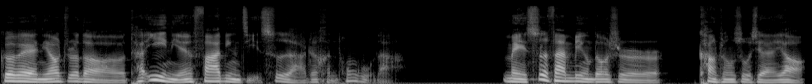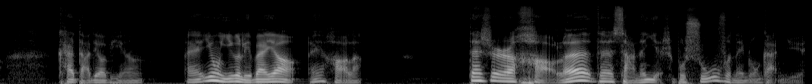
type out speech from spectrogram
各位，你要知道，他一年发病几次啊？这很痛苦的。每次犯病都是抗生素、消炎药，开始打吊瓶。哎，用一个礼拜药，哎，好了，但是好了，他嗓子也是不舒服那种感觉，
